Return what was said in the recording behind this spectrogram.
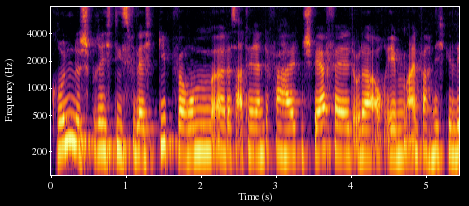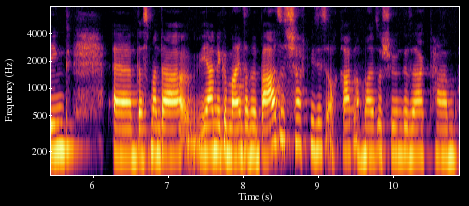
Gründe spricht, die es vielleicht gibt, warum äh, das adherente Verhalten schwerfällt oder auch eben einfach nicht gelingt, dass man da ja eine gemeinsame Basis schafft, wie Sie es auch gerade noch mal so schön gesagt haben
